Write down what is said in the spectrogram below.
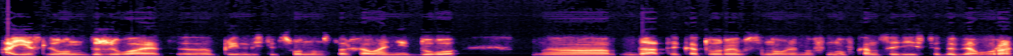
а если он доживает э, при инвестиционном страховании до э, даты, которая установлена ну, в конце действия договора,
